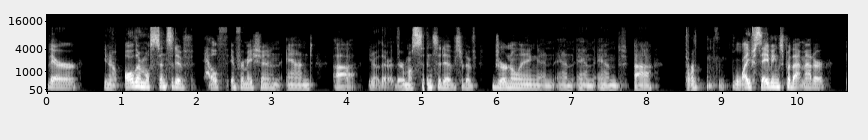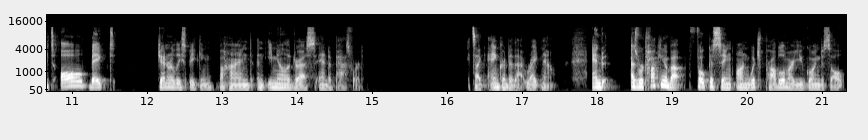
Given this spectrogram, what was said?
their you know all their most sensitive health information and uh, you know their their most sensitive sort of journaling and and and and uh, their life savings for that matter. It's all baked, generally speaking, behind an email address and a password. It's like anchored to that right now. And as we're talking about focusing on which problem are you going to solve,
